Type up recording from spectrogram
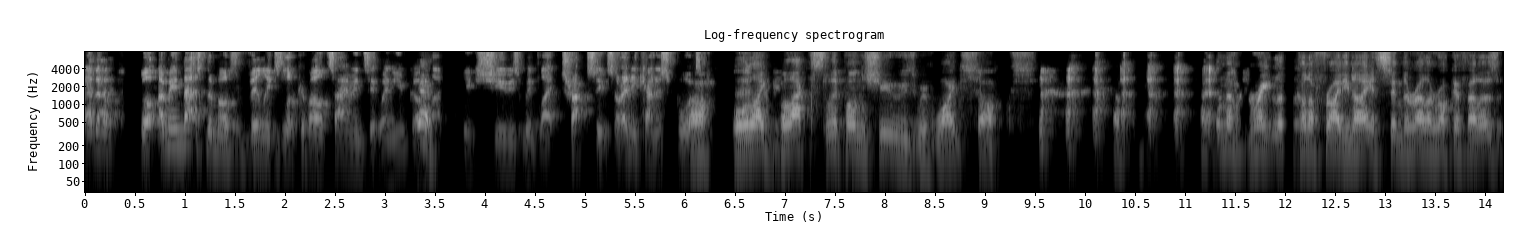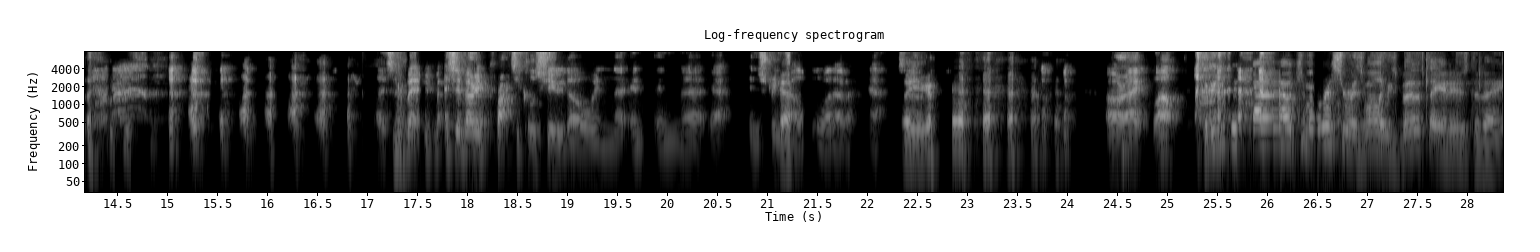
I know, but I mean that's the most village look of all time, isn't it? When you've got Yeah. like your shoes with like tracksuits or any kind of sports. Oh, or like black slip-on shoes with white socks. That's, that's another great look on a Friday night at Cinderella Rockefellers. It's a, ve- it's a very practical shoe though, in uh, in in uh, yeah in Stringfellow or whatever. Yeah. there you go. all right. Well. Can we give a shout out to Marissa as well, whose birthday it is today?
